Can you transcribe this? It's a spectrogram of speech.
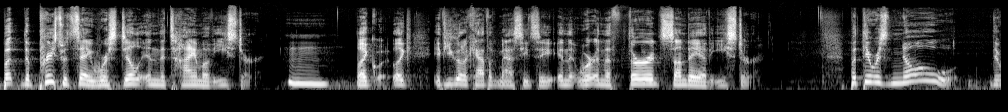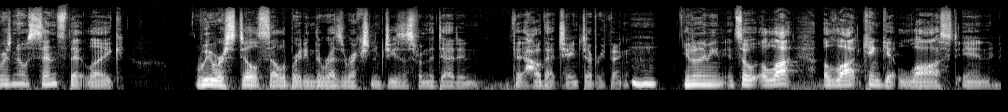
but the priest would say we're still in the time of Easter. Hmm. Like, like if you go to Catholic mass, he'd say in that we're in the third Sunday of Easter. But there was no, there was no sense that like we were still celebrating the resurrection of Jesus from the dead and that how that changed everything. You know what I mean? And so a lot, a lot can get lost in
